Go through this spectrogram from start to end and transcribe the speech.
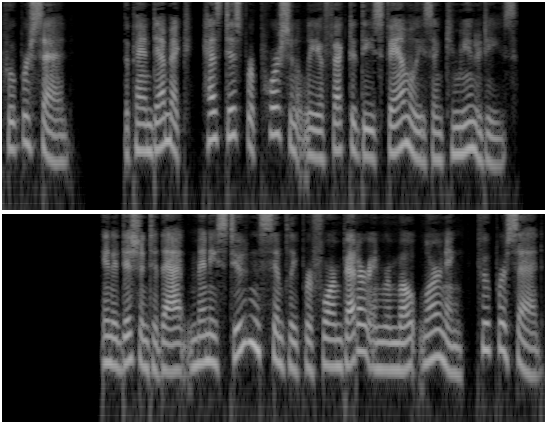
Cooper said. The pandemic has disproportionately affected these families and communities. In addition to that, many students simply perform better in remote learning, Cooper said.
